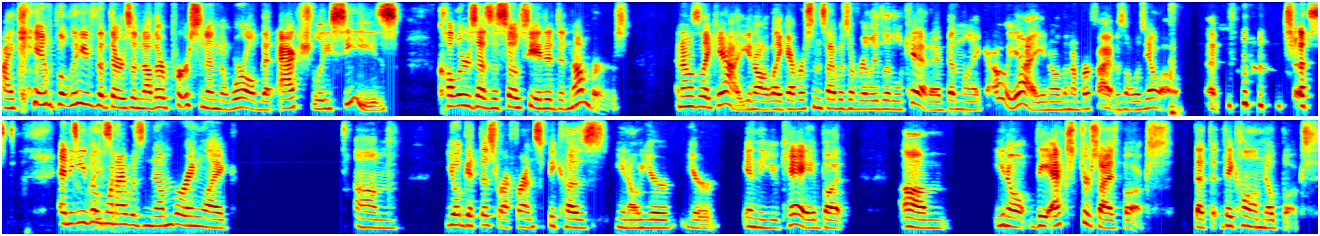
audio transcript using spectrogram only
I can't believe that there's another person in the world that actually sees colors as associated to numbers. And I was like, yeah, you know, like ever since I was a really little kid, I've been like, oh yeah, you know, the number five is always yellow. And just and That's even when. I was numbering like um you'll get this reference because you know you're you're in the UK, but um, you know, the exercise books that th- they call them notebooks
